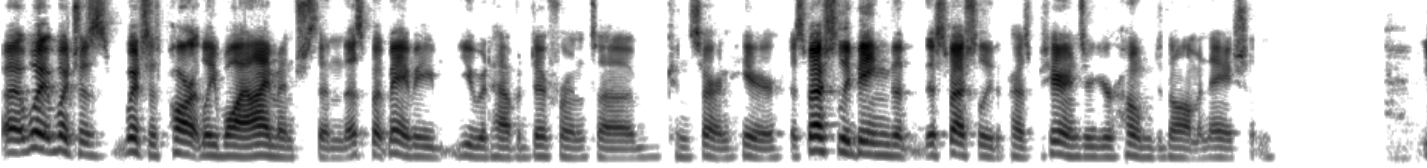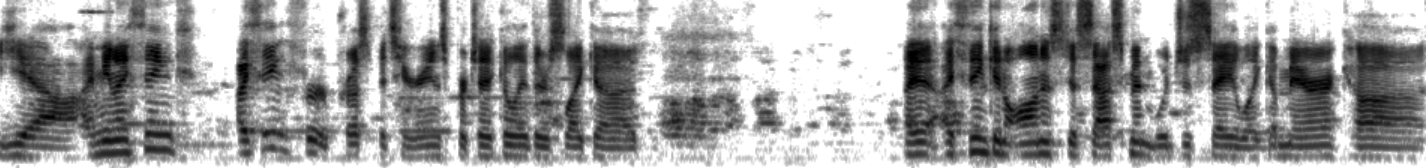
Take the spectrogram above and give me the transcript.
uh, which is which is partly why I'm interested in this, but maybe you would have a different uh, concern here, especially being the especially the Presbyterians are your home denomination. Yeah, I mean, I think I think for Presbyterians particularly, there's like a. I, I think an honest assessment would just say like America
